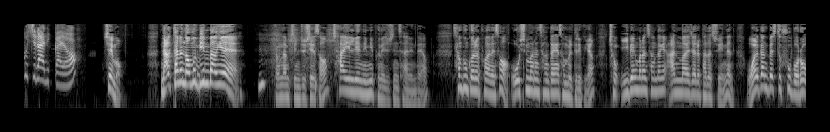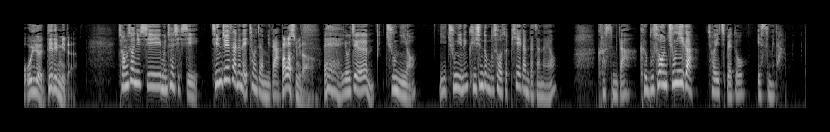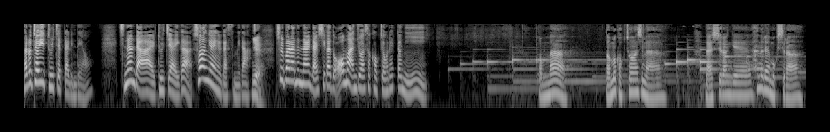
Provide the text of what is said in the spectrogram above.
만나보시라니까요. 제목 낙타는 너무 민망해. 경남 진주시에서 차일리 님이 보내주신 사연인데요. 상품권을 포함해서 50만 원 상당의 선물 드리고요. 총 200만 원 상당의 안마의자를 받을 수 있는 월간 베스트 후보로 올려드립니다. 정선희 씨, 문천식 씨, 진주에 사는 애청자입니다. 반갑습니다. 에, 요즘 중2요. 이 중2는 귀신도 무서워서 피해간다잖아요. 그렇습니다. 그 무서운 중2가 저희 집에도 있습니다. 바로 저희 둘째 딸인데요. 지난달 둘째 아이가 수학여행을 갔습니다. 예. 출발하는 날 날씨가 너무 안 좋아서 걱정을 했더니 엄마, 너무 걱정하지 마. 날씨란 게 하늘의 몫이라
